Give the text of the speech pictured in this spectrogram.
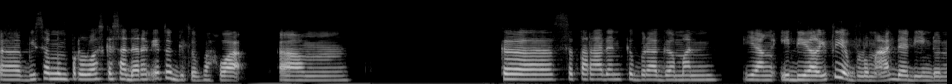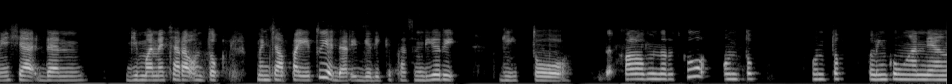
uh, bisa memperluas kesadaran itu gitu bahwa um, kesetara dan keberagaman yang ideal itu ya belum ada di Indonesia. Dan gimana cara untuk mencapai itu ya dari diri kita sendiri gitu. Kalau menurutku untuk untuk lingkungan yang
